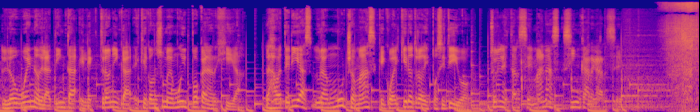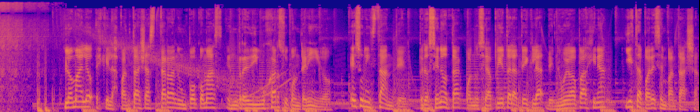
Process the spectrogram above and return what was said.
Lo bueno de la tinta electrónica es que consume muy poca energía, las baterías duran mucho más que cualquier otro dispositivo. Suelen estar semanas sin cargarse. Lo malo es que las pantallas tardan un poco más en redibujar su contenido. Es un instante, pero se nota cuando se aprieta la tecla de nueva página y esta aparece en pantalla.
